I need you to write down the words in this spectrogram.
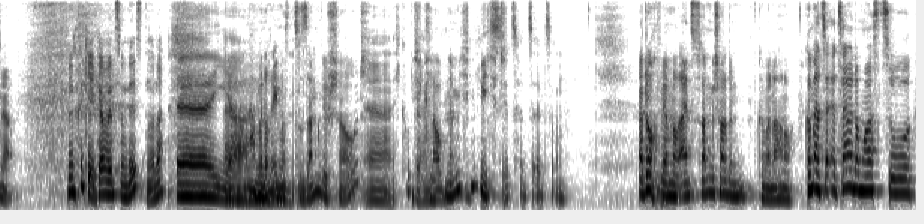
Ja. Okay, kommen wir zum nächsten, oder? Äh, ja. Ähm, Haben wir noch irgendwas zusammengeschaut? Äh, ich gucke. ich glaube nämlich nicht. Jetzt wird seltsam. Ah doch, wir haben noch eins zusammengeschaut, dann können wir nachher noch. Komm, erzähl, erzähl mir doch mal was zu,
